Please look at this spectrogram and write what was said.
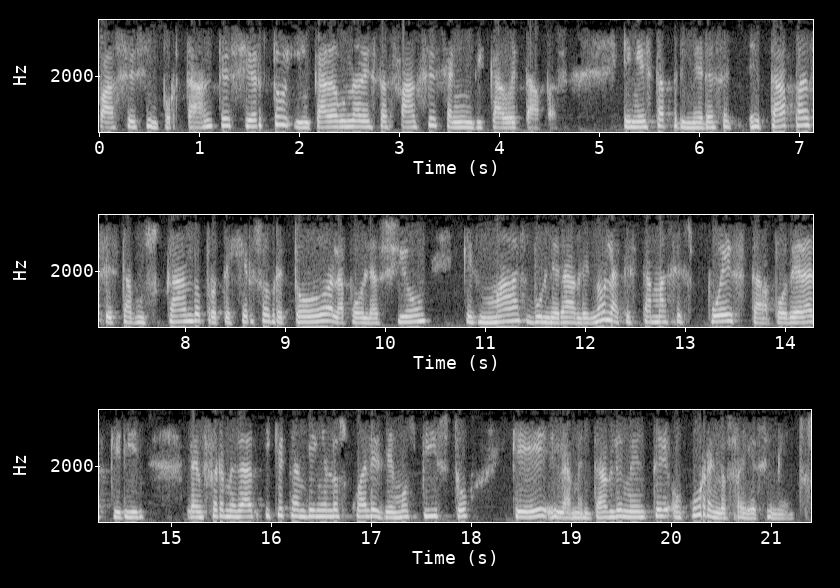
fases importantes, ¿cierto? Y en cada una de estas fases se han indicado etapas. En esta primera etapa se está buscando proteger sobre todo a la población que es más vulnerable, ¿no? La que está más expuesta a poder adquirir la enfermedad y que también en los cuales hemos visto que lamentablemente ocurren los fallecimientos.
